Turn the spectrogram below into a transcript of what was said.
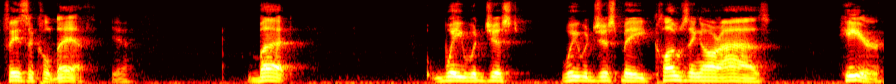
physical death Yeah. but we would just we would just be closing our eyes here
